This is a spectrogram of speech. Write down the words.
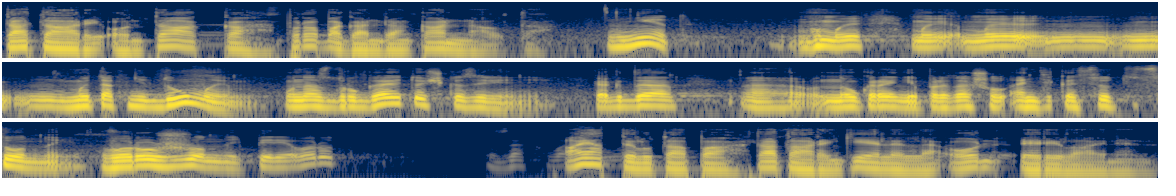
Tataari on taakka propagandan kannalta. Нет, мы, мы, мы, м, мы так не думаем. У нас другая точка зрения. Когда э, на Украине произошел антиконституционный вооруженный переворот, захват Ajattelutapa tataarin kielellä on erilainen.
